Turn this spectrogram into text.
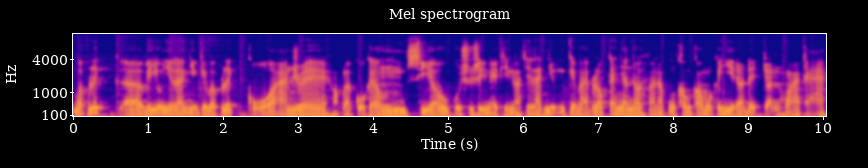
public uh, ví dụ như là những cái public của Andre hoặc là của cái ông CEO của Sushi này thì nó chỉ là những cái bài blog cá nhân thôi và nó cũng không có một cái gì đó để chuẩn hóa cả.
